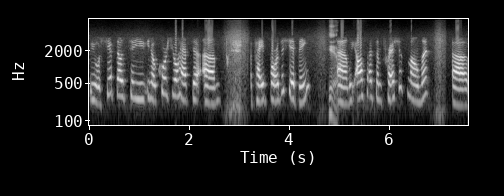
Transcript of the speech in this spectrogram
we will ship those to you. You know, of course, you'll have to um, pay for the shipping. Yeah. Uh, we also have some precious moments, uh,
